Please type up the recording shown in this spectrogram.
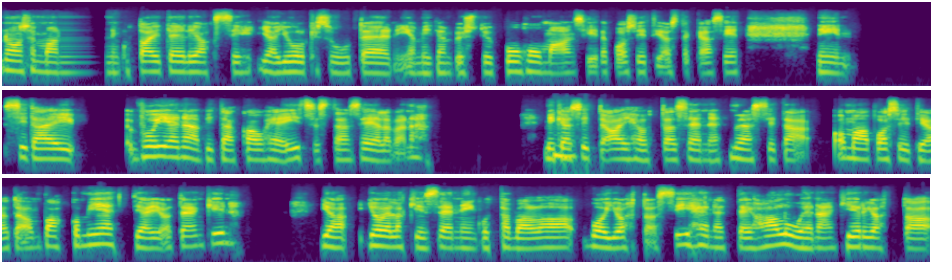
nousemaan niin kuin taiteilijaksi ja julkisuuteen ja miten pystyy puhumaan siitä positiosta käsin, niin sitä ei voi enää pitää kauhean itsestään selvänä, mikä mm. sitten aiheuttaa sen, että myös sitä omaa positiota on pakko miettiä jotenkin. Ja joillakin se niin kuin tavallaan voi johtaa siihen, että ei halua enää kirjoittaa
